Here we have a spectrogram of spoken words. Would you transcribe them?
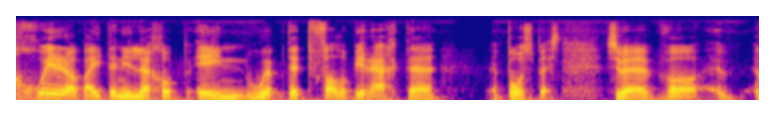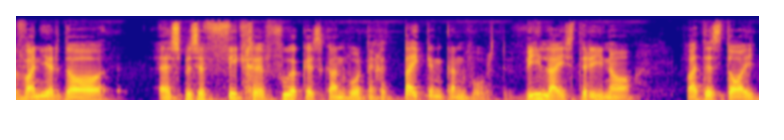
gooi dit daar buite in die lug op en hoop dit val op die regte uh, posbus. So waar uh, wanneer daar uh, spesifiek gefokus kan word en geteken kan word. Wie luister hierna? Wat is daai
